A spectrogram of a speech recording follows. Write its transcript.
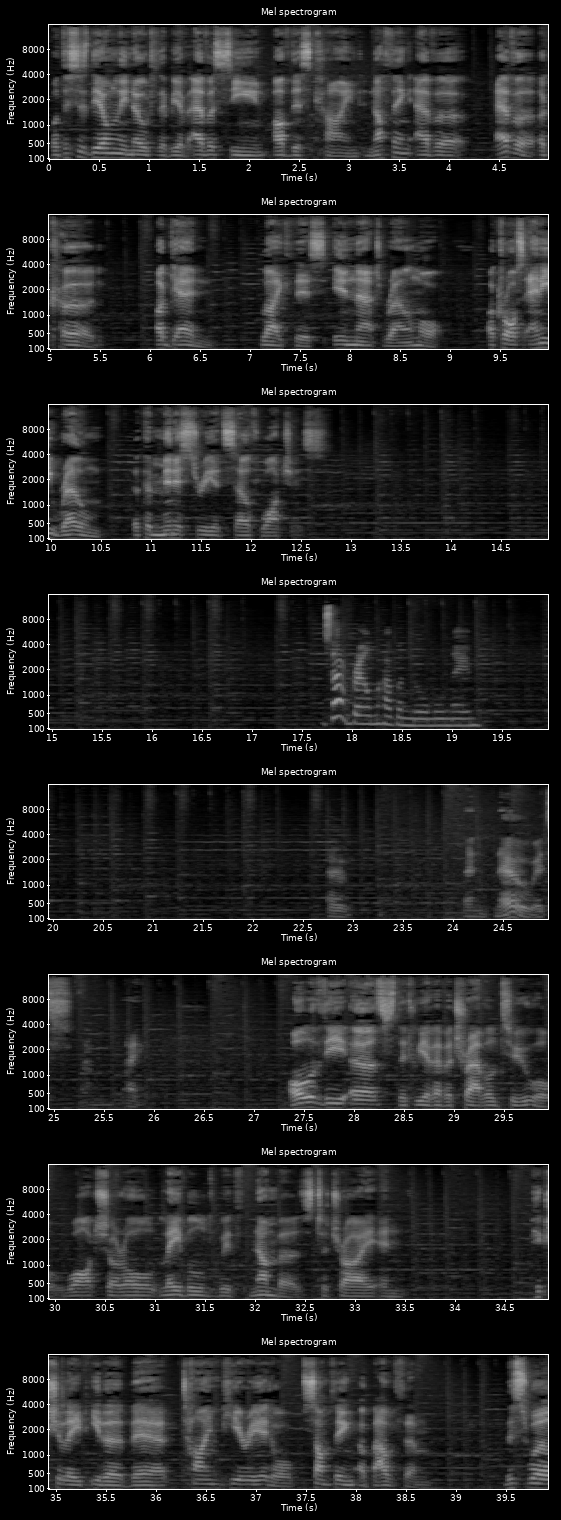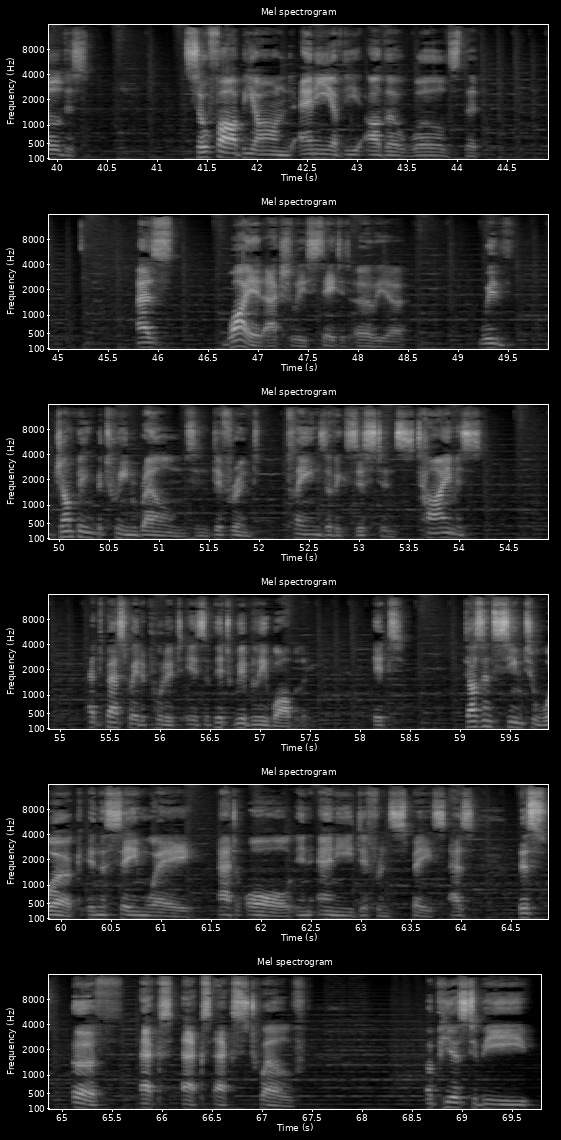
But this is the only note that we have ever seen of this kind. Nothing ever, ever occurred again like this in that realm or across any realm that the ministry itself watches. Does that realm have a normal name? Oh, and no, it's um, I. All of the Earths that we have ever traveled to or watched are all labeled with numbers to try and pixelate either their time period or something about them. This world is so far beyond any of the other worlds that, as Wyatt actually stated earlier, with jumping between realms and different planes of existence, time is, at the best way to put it, is a bit wibbly wobbly. It doesn't seem to work in the same way at all in any different space as this Earth XXX12 appears to be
